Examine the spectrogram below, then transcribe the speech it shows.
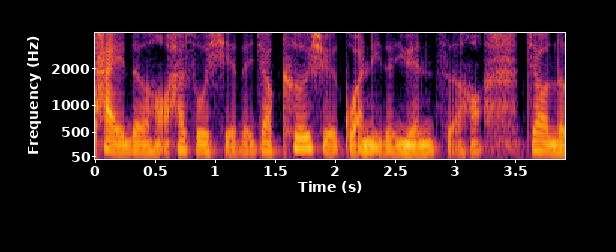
泰勒哈，他所写的叫科学管理的原则哈，叫 The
